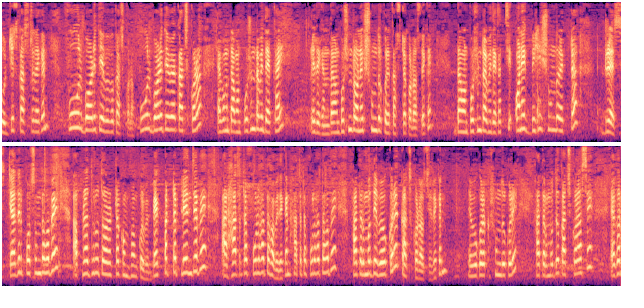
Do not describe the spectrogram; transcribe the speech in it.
গর্জিয়াস কাজটা দেখেন ফুল বডিতে এভাবে কাজ করা ফুল বডিতে এভাবে কাজ করা, এবং দামন পোষণটা আমি দেখাই, এই দেখেন দামন পোষণটা অনেক সুন্দর করে কাজটা করা আছে, দেখেন দামন পোষণটা আমি দেখাচ্ছি, অনেক বেশি সুন্দর একটা ড্রেস যাদের পছন্দ হবে, আপনারা দ্রুত অর্ডারটা কনফার্ম করবেন। ব্যাক পার্টটা প্লেন যাবে আর হাতাটা ফুল হাতা হবে। দেখেন, হাতাটা ফুল হাতা হবে। হাতার মধ্যে এভাবে করে কাজ করা আছে। দেখেন, এভাবে করে সুন্দর করে হাতার মধ্যেও কাজ করা আছে। এখন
